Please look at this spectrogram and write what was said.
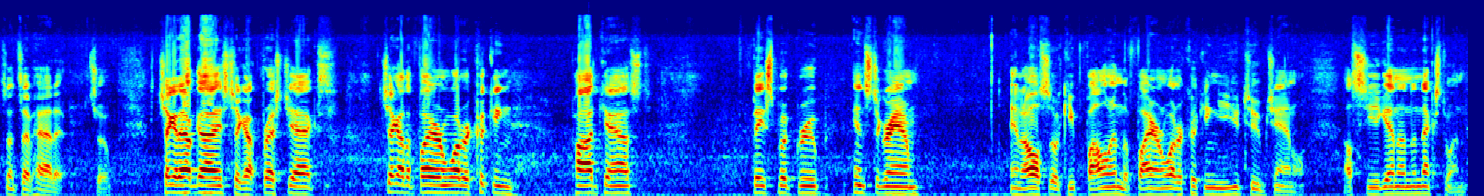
since I've had it. So check it out, guys. Check out FreshJax. Check out the Fire and Water Cooking podcast, Facebook group, Instagram, and also keep following the Fire and Water Cooking YouTube channel. I'll see you again on the next one.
